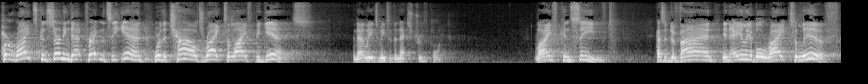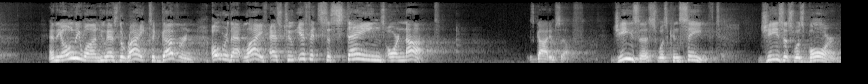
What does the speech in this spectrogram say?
Her rights concerning that pregnancy end where the child's right to life begins. And that leads me to the next truth point. Life conceived has a divine, inalienable right to live. And the only one who has the right to govern over that life as to if it sustains or not is God Himself. Jesus was conceived, Jesus was born.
